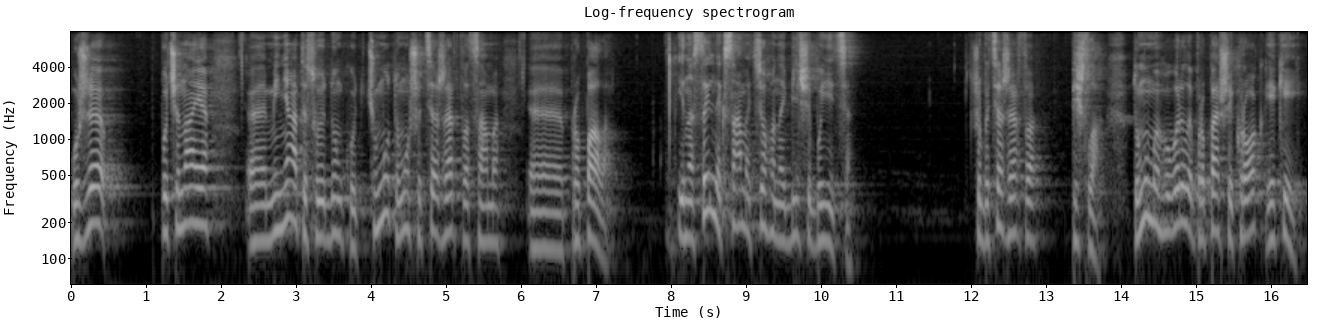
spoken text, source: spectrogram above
вже починає е, міняти свою думку. Чому? Тому що ця жертва саме е, пропала. І насильник саме цього найбільше боїться, щоб ця жертва пішла. Тому ми говорили про перший крок, який?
